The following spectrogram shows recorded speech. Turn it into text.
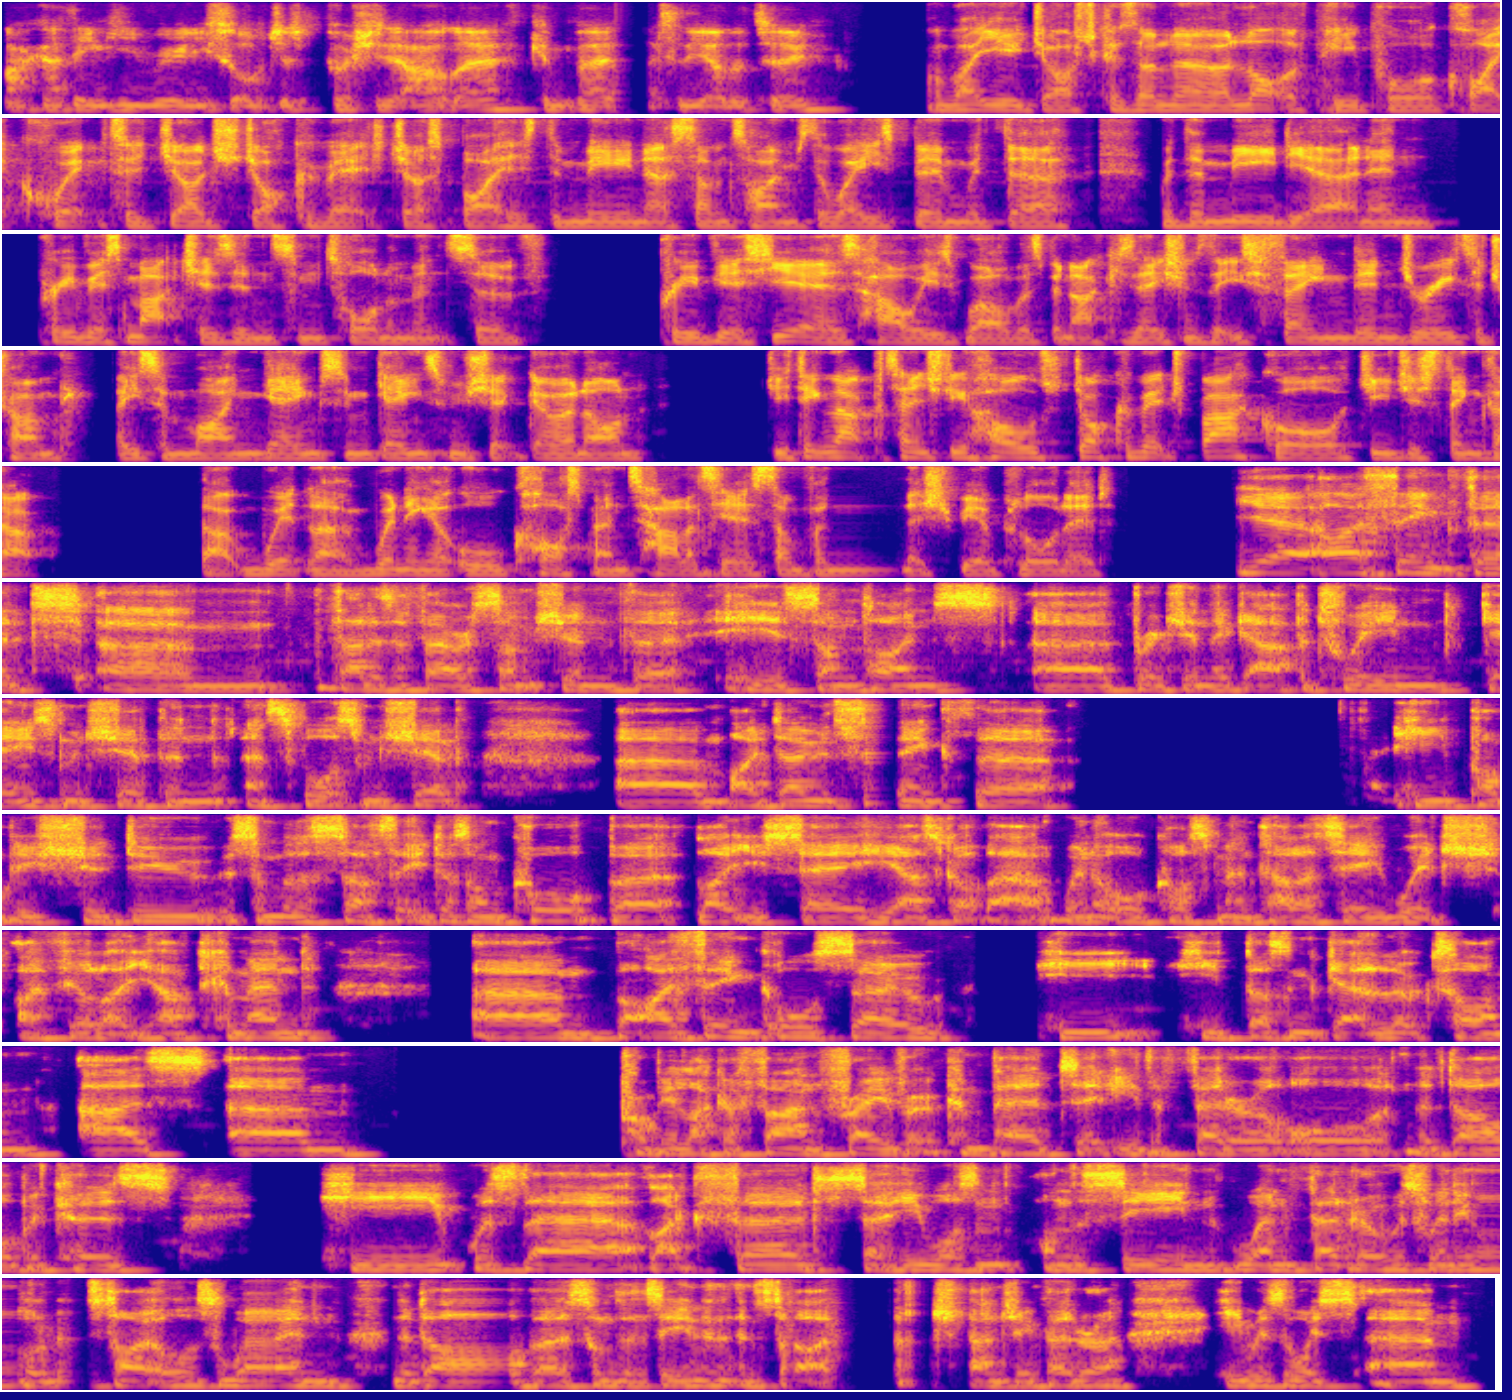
Like I think he really sort of just pushes it out there compared to the other two. What about you, Josh? Because I know a lot of people are quite quick to judge Djokovic just by his demeanour. Sometimes the way he's been with the with the media, and in previous matches in some tournaments of previous years, how he's well. There's been accusations that he's feigned injury to try and play some mind games, some gamesmanship going on. Do you think that potentially holds Djokovic back, or do you just think that that win, uh, winning at all cost mentality is something that should be applauded? Yeah, I think that um, that is a fair assumption that he is sometimes uh, bridging the gap between gamesmanship and, and sportsmanship. Um, I don't think that he probably should do some of the stuff that he does on court, but like you say, he has got that win at all cost mentality, which I feel like you have to commend. Um, but I think also he he doesn't get looked on as um, probably like a fan favorite compared to either Federer or Nadal because he was there like third, so he wasn't on the scene when Federer was winning all of his titles. When Nadal burst on the scene and started challenging Federer, he was always um,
